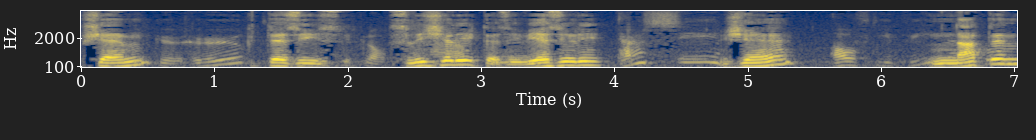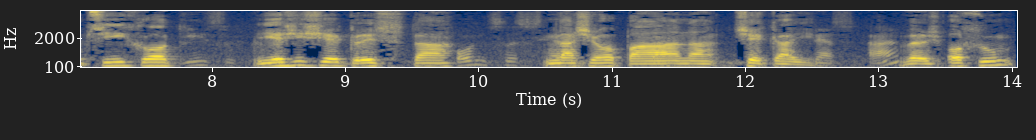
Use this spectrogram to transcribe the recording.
všem, kteří slyšeli, kteří věřili, že na ten příchod Ježíše Krista, našeho pána, čekají. Verš 8,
